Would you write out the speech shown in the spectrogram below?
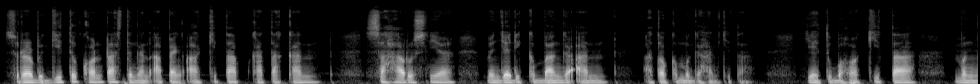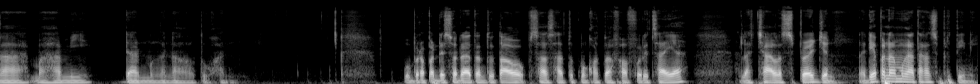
Saudara begitu kontras dengan apa yang Alkitab katakan seharusnya menjadi kebanggaan atau kemegahan kita, yaitu bahwa kita memahami dan mengenal Tuhan. Beberapa dari saudara tentu tahu salah satu pengkhotbah favorit saya adalah Charles Spurgeon. Nah, dia pernah mengatakan seperti ini.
